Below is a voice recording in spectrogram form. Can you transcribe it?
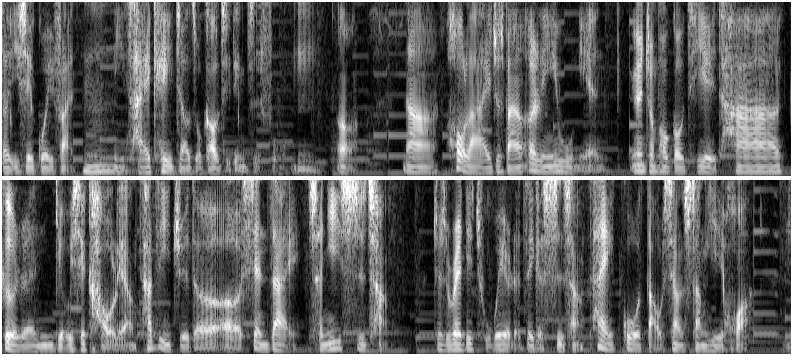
的一些规范，嗯你才可以叫做高级定制服。嗯嗯，那后来就是反正二零一五年，因为 Jean Paul Gaultier 他个人有一些考量，他自己觉得呃现在成衣市场就是 ready to wear 的这个市场太过导向商业化，嗯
